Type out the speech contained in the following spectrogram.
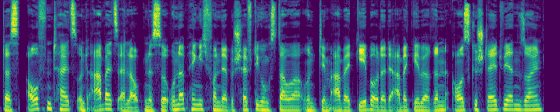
dass Aufenthalts- und Arbeitserlaubnisse unabhängig von der Beschäftigungsdauer und dem Arbeitgeber oder der Arbeitgeberin ausgestellt werden sollen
